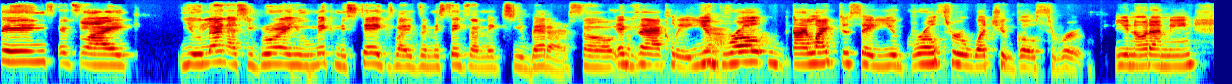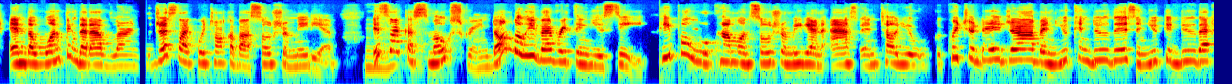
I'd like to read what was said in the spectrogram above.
things. It's like you learn as you grow and you make mistakes, but it's the mistakes that makes you better. So Exactly. You Yeah. grow, I like to say you grow through what you go through. You know what I mean? And the one thing that I've learned, just like we talk about social media, it's Mhm. like a smoke screen. Don't believe everything you see. People will come on social media and ask and tell you, quit your day job and you can do this and you can do that.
